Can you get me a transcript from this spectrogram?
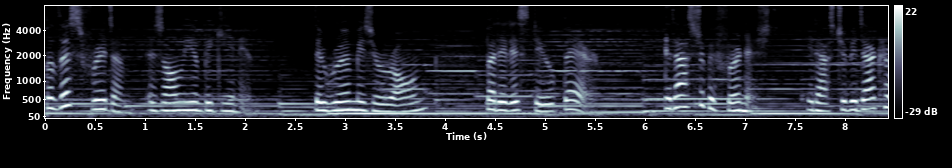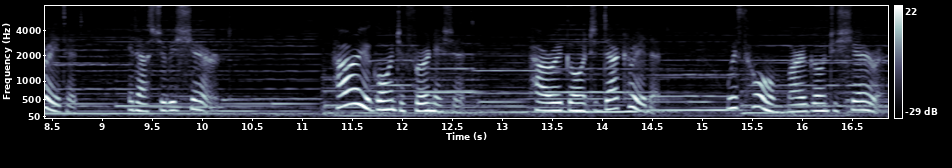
But this freedom is only a beginning. The room is your own, but it is still bare. It has to be furnished, it has to be decorated, it has to be shared. How are you going to furnish it? How are you going to decorate it? With whom are you going to share it?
